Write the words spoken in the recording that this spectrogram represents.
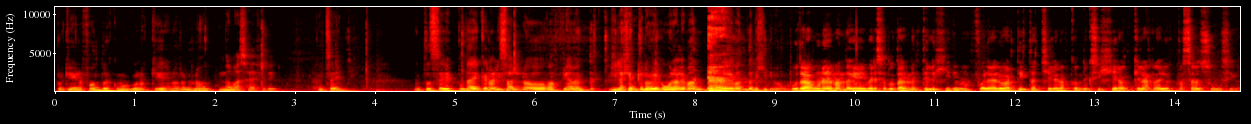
Porque en el fondo es como que unos quieren, otros no. No más AFP. ¿Cachai? Entonces, puta, hay que analizarlo más fríamente. Y la gente lo ve como una demanda, una demanda legítima. Puta, una demanda que a mí me parece totalmente legítima fue la de los artistas chilenos cuando exigieron que las radios pasaran su música.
